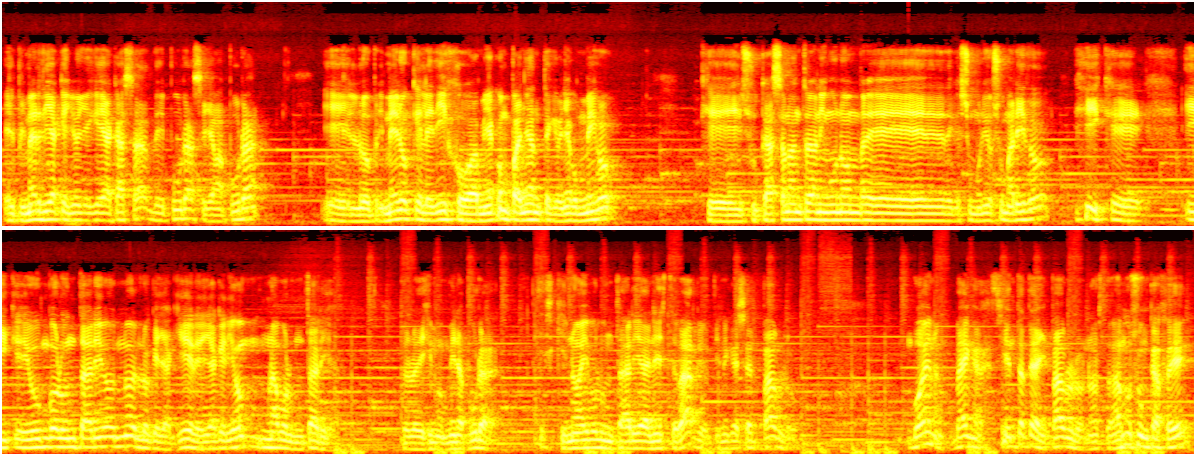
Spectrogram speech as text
El primer día que yo llegué a casa de Pura, se llama Pura, eh, lo primero que le dijo a mi acompañante que venía conmigo que en su casa no ha entrado ningún hombre desde que se murió su marido y que, y que un voluntario no es lo que ella quiere, ella quería una voluntaria. Pero le dijimos, mira, pura, es que no hay voluntaria en este barrio, tiene que ser Pablo. Bueno, venga, siéntate ahí, Pablo, nos tomamos un café,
